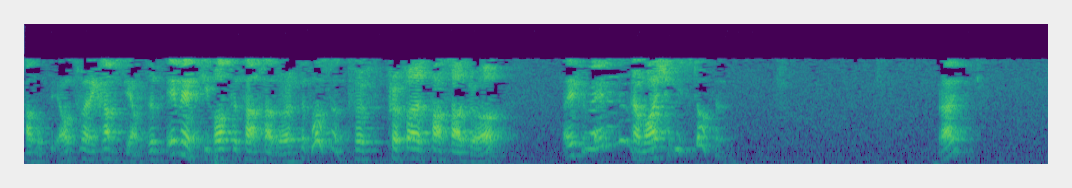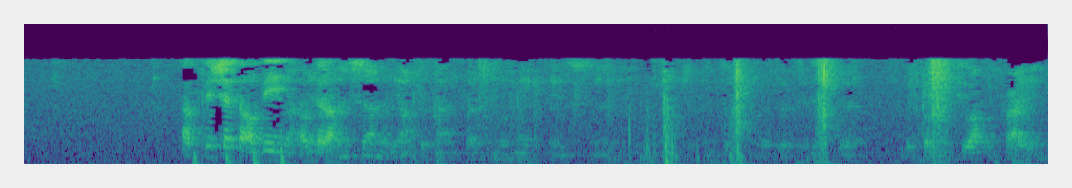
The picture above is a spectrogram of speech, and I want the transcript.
Also, when it comes to Yom Tov, if he wants to pass if the person prefers pass hadra, they say, no, no, why should we stop him? Right? That's the shit of the of the concern of the Yom Tov person will make is uh, uh, too occupied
